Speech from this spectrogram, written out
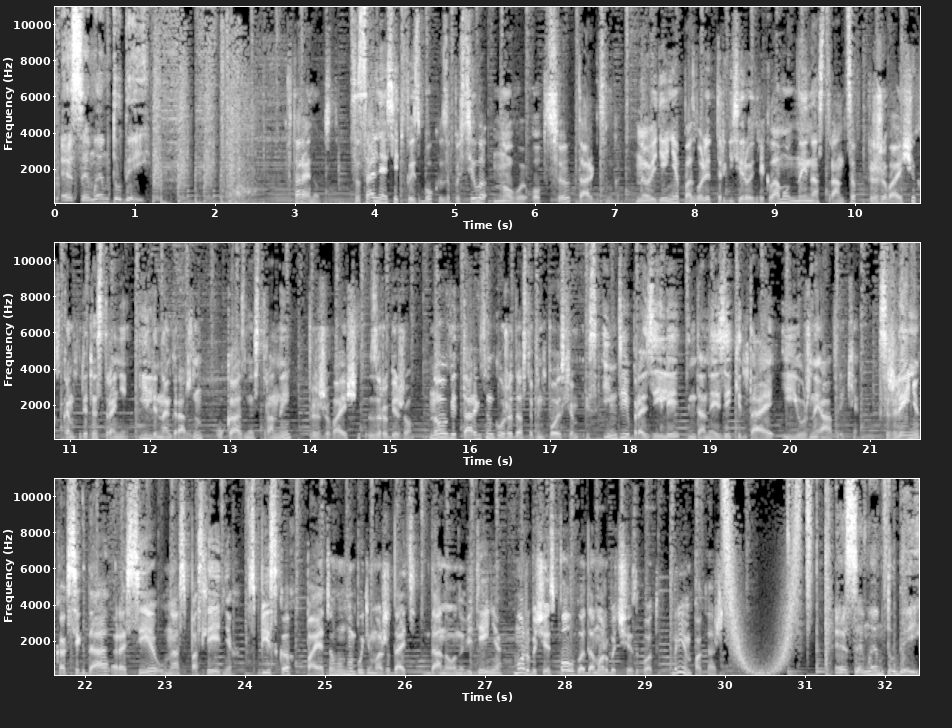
SMM Today. Вторая новость. Социальная сеть Facebook запустила новую опцию таргетинга. Нововведение позволит таргетировать рекламу на иностранцев, проживающих в конкретной стране, или на граждан указанной страны, проживающих за рубежом. Новый вид таргетинга уже доступен пользователям из Индии, Бразилии, Индонезии, Китая и Южной Африки. К сожалению, как всегда, Россия у нас в последних списках, поэтому мы будем ожидать данного нововведения, может быть, через полгода, может быть, через год. Время покажет. SMM Today.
